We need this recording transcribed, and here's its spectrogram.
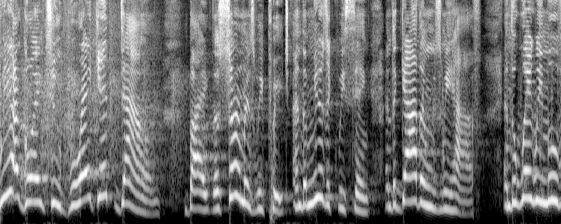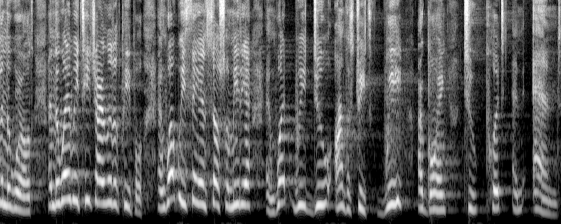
We are going to break it down by the sermons we preach and the music we sing and the gatherings we have and the way we move in the world and the way we teach our little people and what we say in social media and what we do on the streets. We are going to put an end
